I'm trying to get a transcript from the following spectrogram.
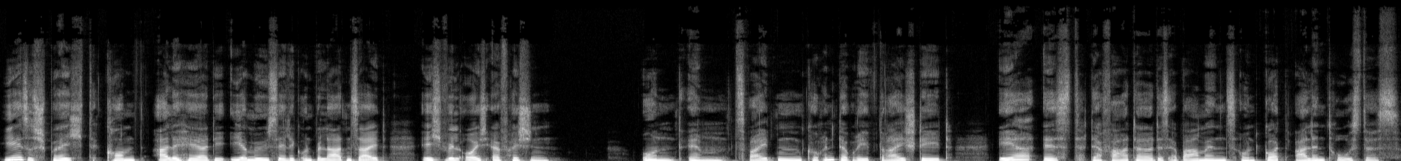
Jesus spricht, kommt alle her, die ihr mühselig und beladen seid, ich will euch erfrischen. Und im zweiten Korintherbrief 3 steht, er ist der Vater des Erbarmens und Gott allen Trostes.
